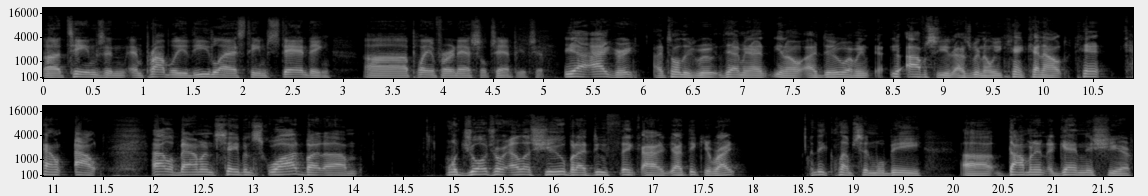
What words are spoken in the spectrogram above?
uh, teams and, and probably the last team standing uh, playing for a national championship. Yeah, I agree. I totally agree. With that. I mean, I, you know, I do. I mean, obviously, as we know, you can't count out can't count out Alabama and Saban squad, but um, or Georgia or LSU. But I do think I, I think you're right. I think Clemson will be uh, dominant again this year.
